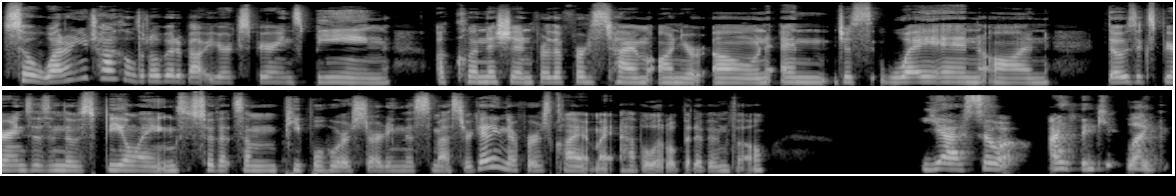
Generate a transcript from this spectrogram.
So, why don't you talk a little bit about your experience being a clinician for the first time on your own and just weigh in on those experiences and those feelings so that some people who are starting this semester getting their first client might have a little bit of info? Yeah, so I think like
